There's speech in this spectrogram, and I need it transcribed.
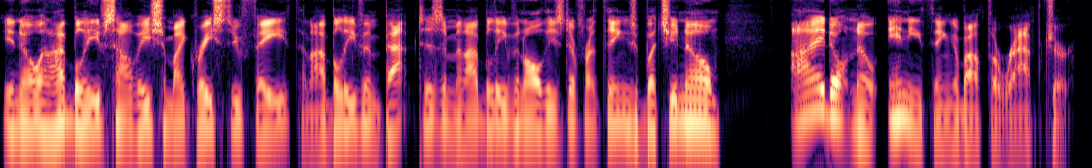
you know, and I believe salvation by grace through faith, and I believe in baptism, and I believe in all these different things, but you know, I don't know anything about the rapture.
